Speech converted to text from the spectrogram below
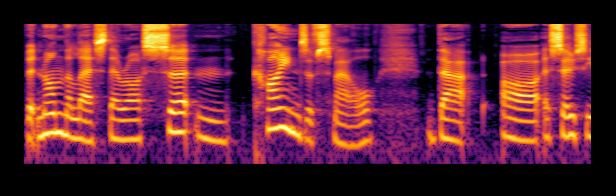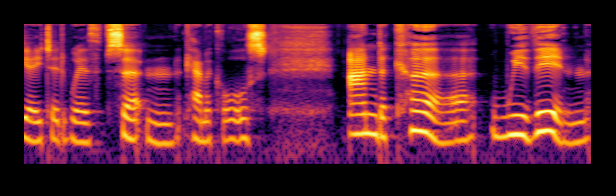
But nonetheless, there are certain kinds of smell that are associated with certain chemicals and occur within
